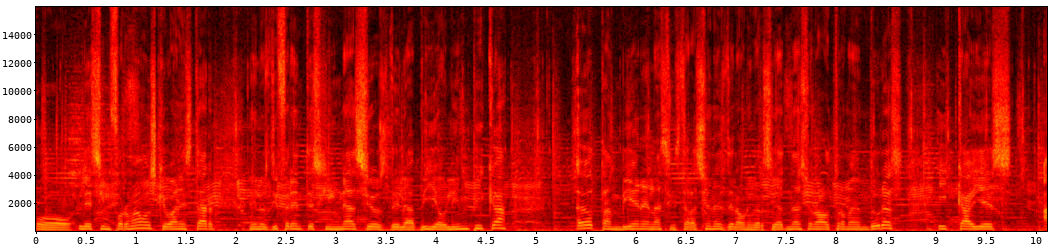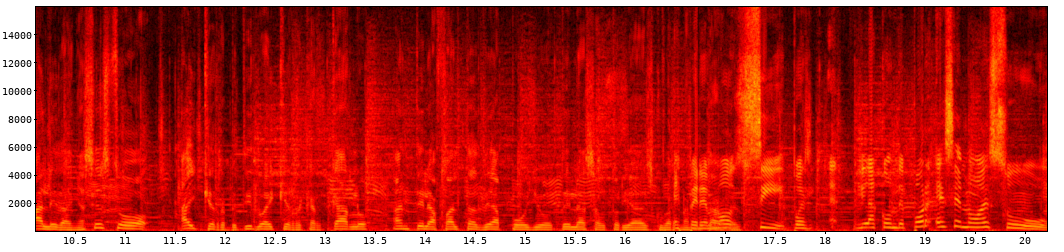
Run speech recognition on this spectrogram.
o les informamos que van a estar en los diferentes gimnasios de la Vía Olímpica también en las instalaciones de la Universidad Nacional Autónoma de Honduras y calles aledañas. Esto hay que repetirlo, hay que recalcarlo ante la falta de apoyo de las autoridades gubernamentales. Esperemos, sí, pues eh, la Condepor ese no es su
